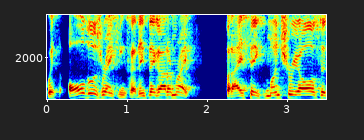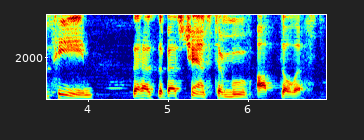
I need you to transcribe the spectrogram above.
with all those rankings. I think they got them right. But I think Montreal is a team that has the best chance to move up the list.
